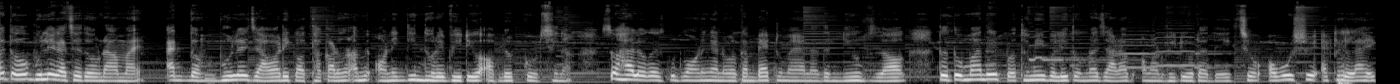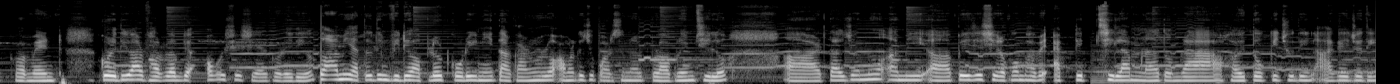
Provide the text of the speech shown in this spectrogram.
হয়তো ভুলে গেছে তোমরা আমায়। একদম ভুলে যাওয়ারই কথা, কারণ আমি অনেক দিন ধরে ভিডিও আপলোড করছি না। So hello guys good morning and welcome back to my another new vlog তো তোমাদের প্রথমেই বলি, তোমরা যারা আমার ভিডিওটা দেখছ, অবশ্যই একটা লাইক কমেন্ট করে দিও। আর ভালো লাগলে অবশ্যই শেয়ার করে দিও। তো আমি এতদিন ভিডিও আপলোড করিনি, তার কারণ হলো আমার কিছু পার্সোনাল প্রবলেম ছিল। আর তাই জন্য আমি পেজে সেরকমভাবে অ্যাক্টিভ ছিলাম না। তোমরা হয়তো কিছুদিন আগে যদি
